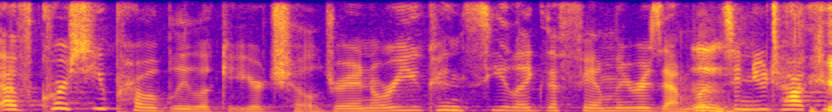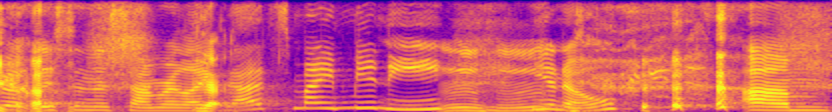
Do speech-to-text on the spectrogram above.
of course, you probably look at your children, or you can see like the family resemblance, and you talked Yeah. about this in the summer, like Yeah. Mm-hmm. that's my mini, you know. um,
